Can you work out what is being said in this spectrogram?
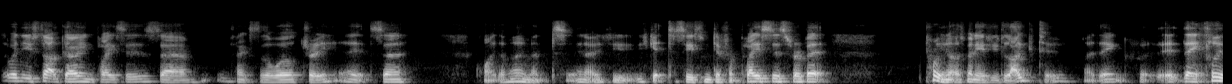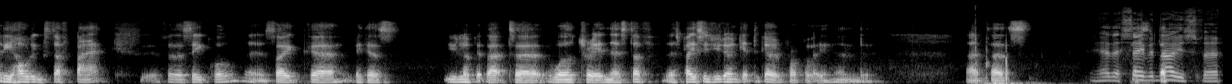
when you start going places, um, thanks to the World Tree, it's uh, quite the moment. You know, you, you get to see some different places for a bit. Probably not as many as you'd like to, I think. But it, they're clearly holding stuff back for the sequel. It's like uh, because you look at that uh, World Tree and there's stuff, there's places you don't get to go properly, and that that's Yeah, they're saving those for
